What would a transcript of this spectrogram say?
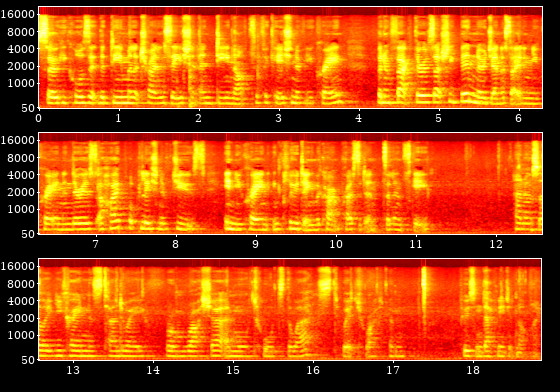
So he calls it the demilitarization and denazification of Ukraine. But in fact, there has actually been no genocide in Ukraine, and there is a high population of Jews in Ukraine, including the current president, Zelensky. And also, like Ukraine has turned away from Russia and more towards the West, which um, Putin definitely did not like.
